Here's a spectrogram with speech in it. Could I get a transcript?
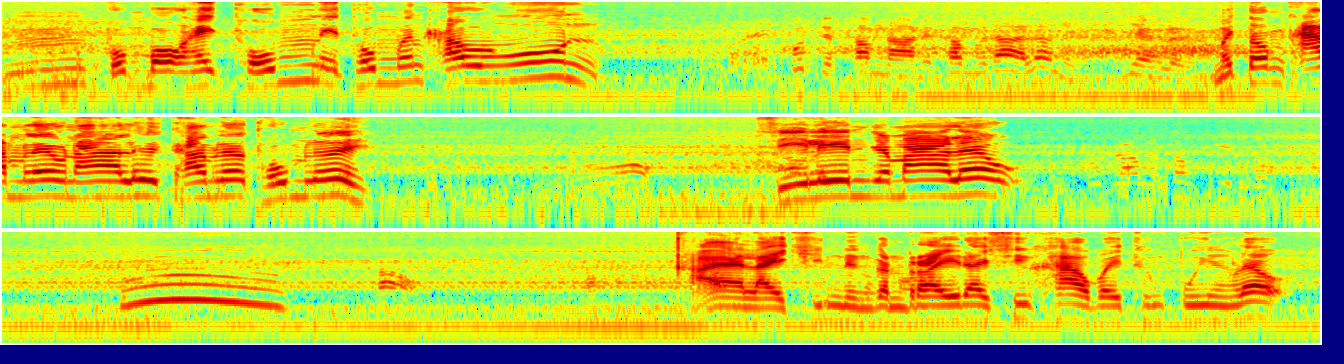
อืมผมบอกให้ถมนี่ถมเหมือนเขางูนคุณจะทำนานเนี่ยทำไม่ได้แล้วเนี่ยแย่เลย ไม่ต้องทำแล้วนะเลยทำแล้วถมเลยโอ้สีเลนจะมาแล้วคนเรามันต้องกินเนาะอู้ข้าวขายอะไรชิ้นหนึ่งกันไรได้ซื้อข้าวไปถึงปุยหนึ่งแล้วมัน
